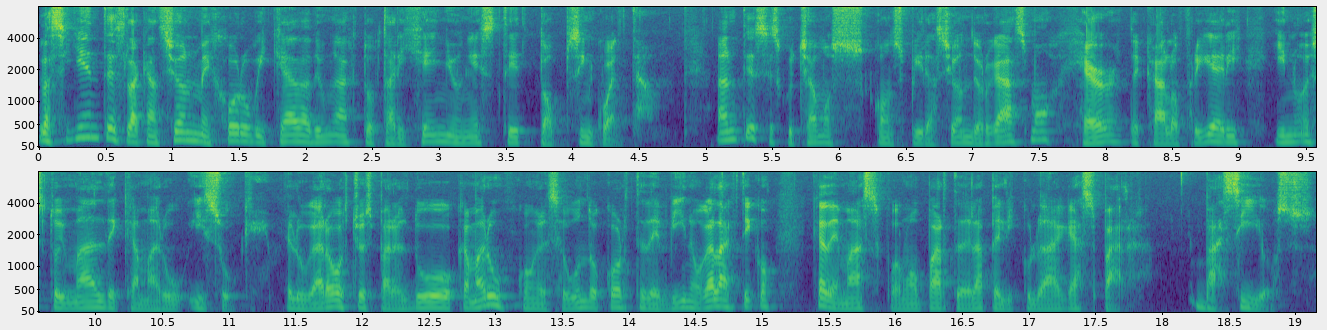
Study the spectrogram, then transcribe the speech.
La siguiente es la canción mejor ubicada de un acto tarijeño en este top 50. Antes escuchamos Conspiración de Orgasmo, Hair de Carlo Frigeri y No Estoy Mal de Kamaru Izuke. El lugar 8 es para el dúo Kamaru con el segundo corte de Vino Galáctico que además formó parte de la película Gaspar. Vacíos.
